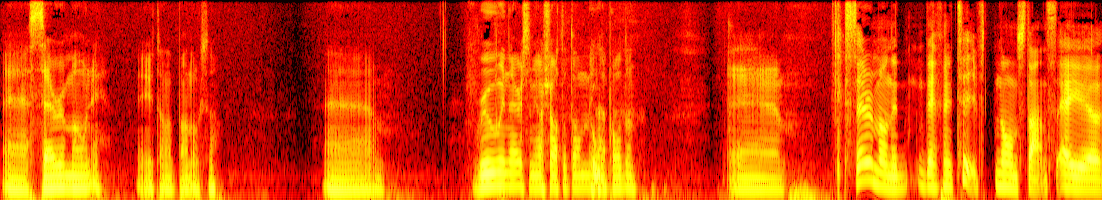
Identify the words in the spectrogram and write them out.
Eh, Ceremony är ju ett annat band också. Eh, Ruiner som jag har tjatat om i den här Oh. podden. Eh, Ceremony definitivt någonstans är ju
